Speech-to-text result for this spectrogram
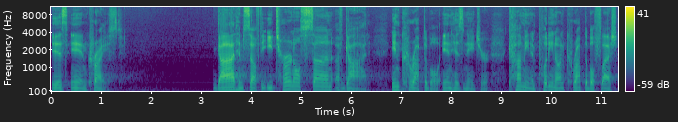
is in Christ. God Himself, the eternal Son of God, incorruptible in His nature, coming and putting on corruptible flesh,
